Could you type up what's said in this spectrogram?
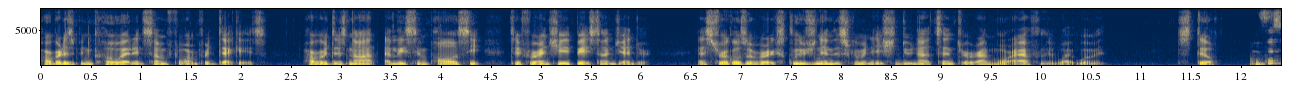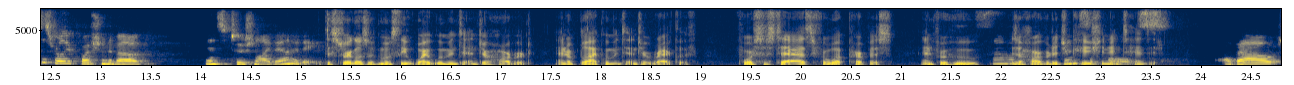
Harvard has been co ed in some form for decades. Harvard does not, at least in policy, differentiate based on gender, as struggles over exclusion and discrimination do not center around more affluent white women. Still, because this is really a question about institutional identity. The struggles of mostly white women to enter Harvard and of black women to enter Radcliffe force us to ask for what purpose and for who Some is a Harvard education intended. About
